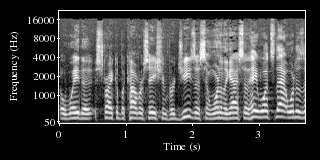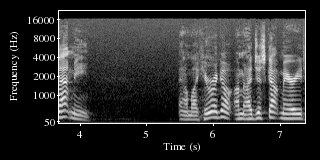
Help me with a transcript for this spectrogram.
a way to strike up a conversation for Jesus. And one of the guys said, Hey, what's that? What does that mean? And I'm like, here I go. I mean, I just got married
